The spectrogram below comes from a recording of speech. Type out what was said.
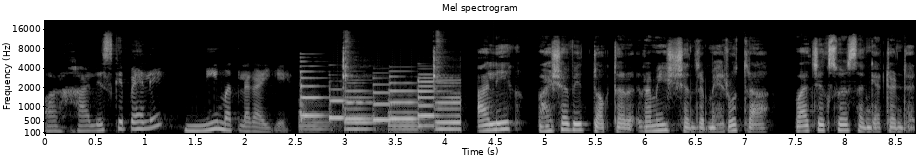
और खालिस के पहले नी मत लगाइए। आलेख, भाषाविद डॉक्टर रमेश चंद्र मेहरोत्रा, वाचक स्वर संज्ञा टंडन।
